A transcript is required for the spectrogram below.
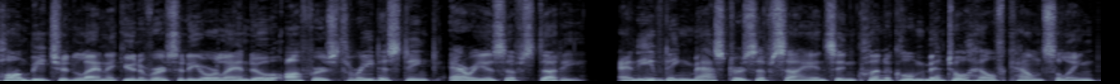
Palm Beach Atlantic University Orlando offers three distinct areas of study an evening Master's of Science in Clinical Mental Health Counseling,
